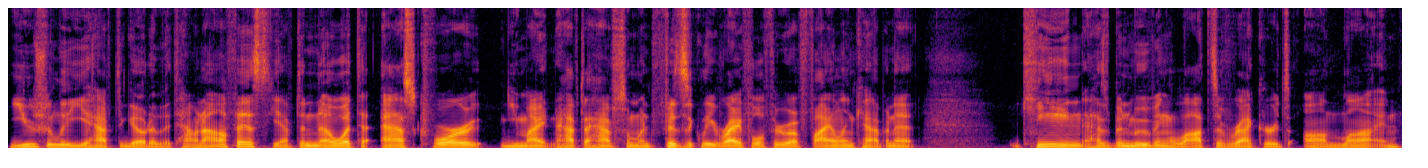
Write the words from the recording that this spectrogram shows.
usually you have to go to the town office, you have to know what to ask for, you might have to have someone physically rifle through a filing cabinet. Keene has been moving lots of records online.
